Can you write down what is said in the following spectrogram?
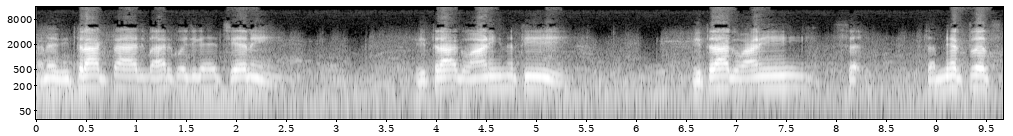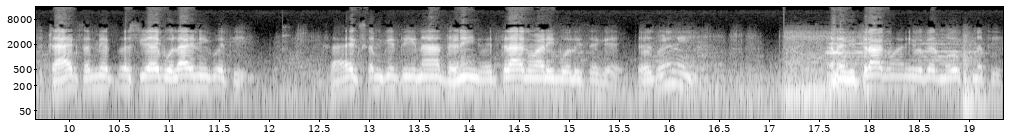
અને વિતરાગતા આજ બહાર કોઈ જગ્યાએ છે નહીં. વિતરાગ વાણી નથી. વિતરાગ વાણી સમ્યક્ત્વ, સહાયક સમ્યક્ત્વ સિવાય બોલાય નહીં કોઈથી. સહાયક સમકીતિ ના ધણી વિતરાગ વાણી બોલી શકે. સમજ ને? અને વિતરાગ વાણી વગર મોક્ષ નથી.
